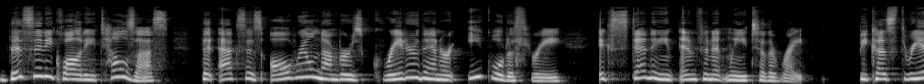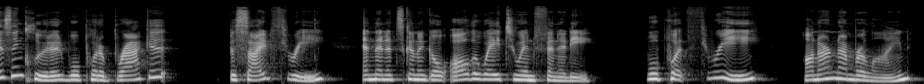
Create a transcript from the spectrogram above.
This inequality tells us that x is all real numbers greater than or equal to 3, extending infinitely to the right. Because 3 is included, we'll put a bracket beside 3, and then it's going to go all the way to infinity. We'll put 3 on our number line,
